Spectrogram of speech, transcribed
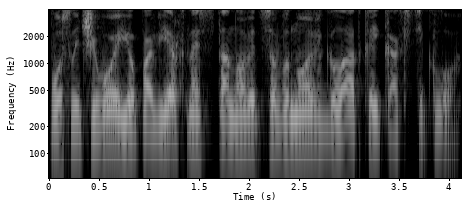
после чего ее поверхность становится вновь гладкой, как стекло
